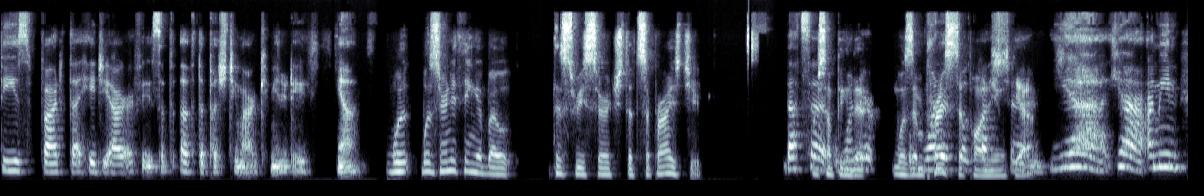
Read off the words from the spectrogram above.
these varta hagiographies of, of the Pushtimarg community. Yeah. Was, was there anything about this research that surprised you that's something wonder, that was impressed upon question. you. Yeah. Yeah. Yeah. I mean,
